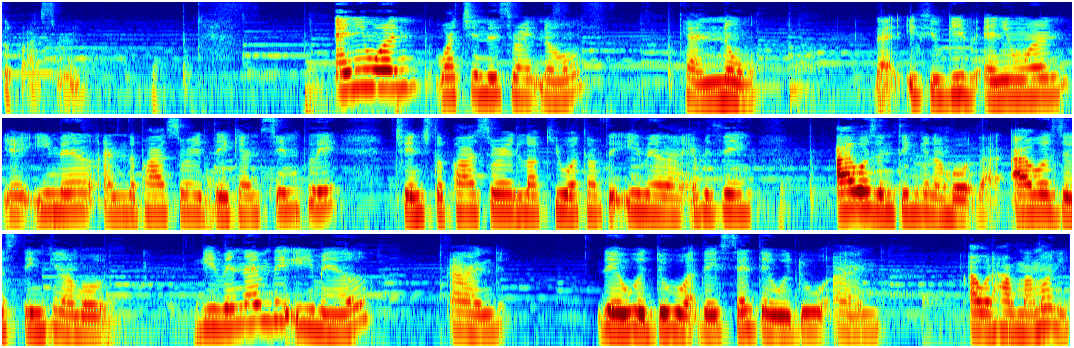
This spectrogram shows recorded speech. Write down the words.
the password. Anyone watching this right now can know that if you give anyone your email and the password, they can simply change the password, lock you out of the email and everything. I wasn't thinking about that. I was just thinking about giving them the email and they would do what they said they would do and I would have my money.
